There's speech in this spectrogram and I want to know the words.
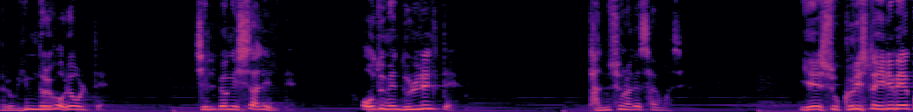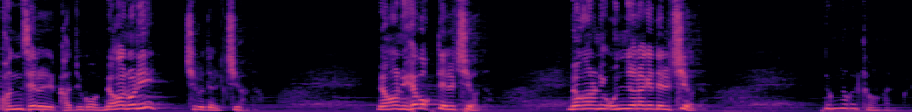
여러분 힘들고 어려울 때, 질병에 시달릴 때, 어둠에 눌릴 때 단순하게 사용하세요. 예수 그리스도 이름의 권세를 가지고 명하노니 치료될지어다. 명하노니 회복될지어다. 명하노니 온전하게 될지어다. 능력을 경험하는 거예요.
